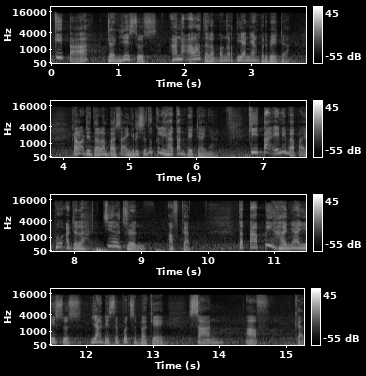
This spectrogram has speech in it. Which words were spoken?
Kita dan Yesus anak Allah dalam pengertian yang berbeda. Kalau di dalam bahasa Inggris itu kelihatan bedanya. Kita ini Bapak Ibu adalah children of God. Tetapi hanya Yesus yang disebut sebagai son of God.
